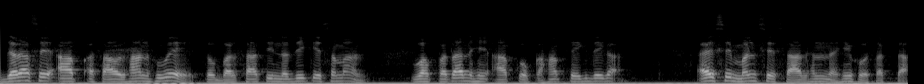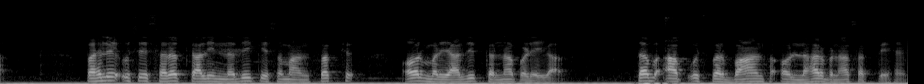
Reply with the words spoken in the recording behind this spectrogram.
जरा से आप असावधान हुए तो बरसाती नदी के समान वह पता नहीं आपको कहाँ फेंक देगा। ऐसे मन से साधन नहीं हो सकता। पहले उसे शरतकालीन नदी के समान स्वच्छ और मर्यादित करना पड़ेगा। तब आप उस पर बाँध और नहर बना सकते हैं।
